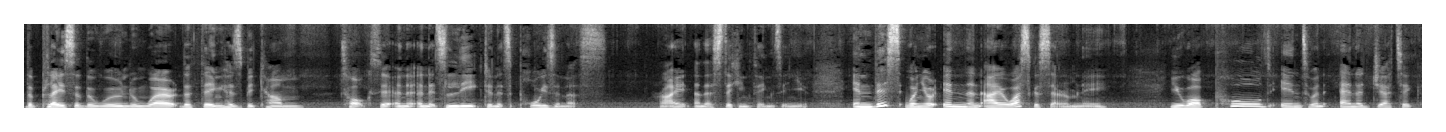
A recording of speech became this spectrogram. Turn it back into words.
the place of the wound and where the thing has become toxic and, and it's leaked and it's poisonous, right? And they're sticking things in you. In this, when you're in an ayahuasca ceremony, you are pulled into an energetic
